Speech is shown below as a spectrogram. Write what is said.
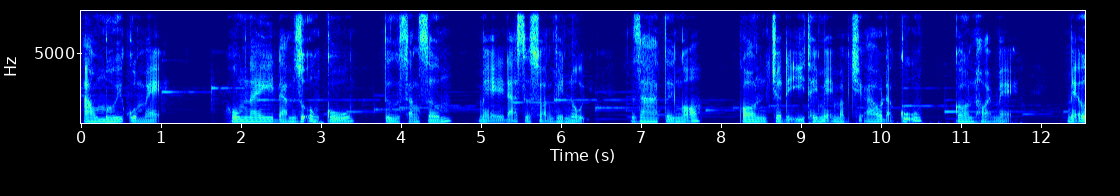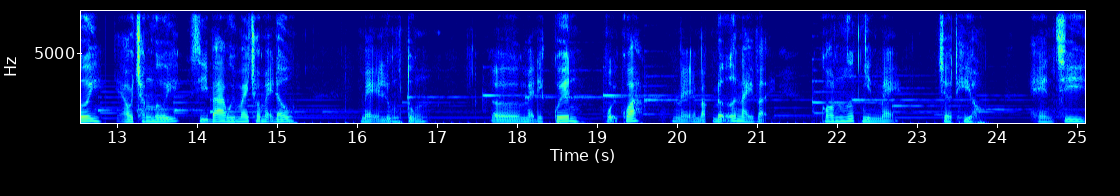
Áo mới của mẹ. Hôm nay đám dỗ ông cố, từ sáng sớm, mẹ đã sửa soạn về nội, ra tới ngõ. Con chợt để ý thấy mẹ mặc chiếc áo đã cũ, con hỏi mẹ mẹ ơi, cái áo trắng mới, dì ba mới may cho mẹ đâu? Mẹ lúng túng ờ mẹ để quên, vội quá mẹ mặc đỡ này vậy. Con ngước nhìn mẹ, chợt hiểu. Hèn chi,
